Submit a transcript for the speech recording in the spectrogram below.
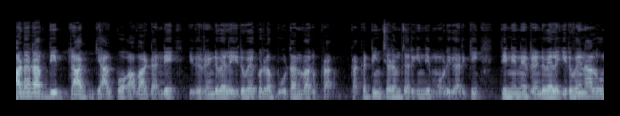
order of the Druk Gyalpo award అండి. ఇది రెండు వేల ఇరవై ఒకటిలో భూటాన్ వారు ప్ర ప్రకటించడం జరిగింది మోడీ గారికి. దీనిని రెండు వేల ఇరవై నాలుగు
